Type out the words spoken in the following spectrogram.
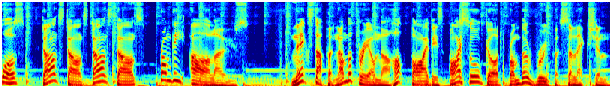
was Dance, Dance, Dance, Dance from the Arlos. Next up at number three on the Hot 5 is I Saw God from the Rupert Selection.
